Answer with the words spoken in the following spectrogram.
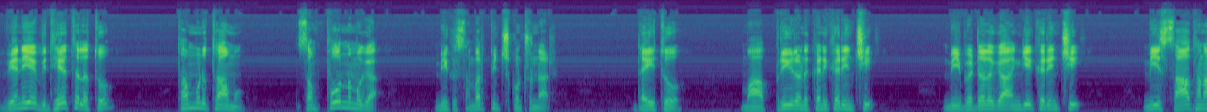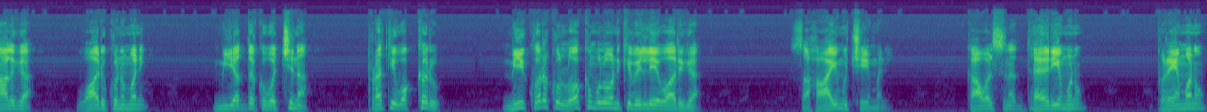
వినయ విధేతలతో తమ్మును తాము సంపూర్ణముగా మీకు సమర్పించుకుంటున్నారు. దయతో మా ప్రియులను కనికరించి మీ బిడ్డలుగా అంగీకరించి మీ సాధనాలుగా వాడుకునుమని మీ యొద్దకు వచ్చిన ప్రతి ఒక్కరూ మీ కొరకు లోకములోనికి వెళ్ళేవారుగా సహాయము చేయమని. కావలసిన ధైర్యమును ప్రేమను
